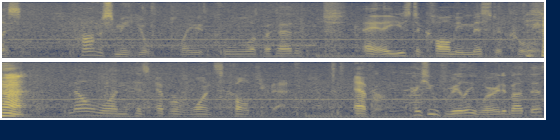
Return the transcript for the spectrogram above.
Listen, promise me you'll play it cool up ahead. Hey, they used to call me Mr. Cool. No one has ever once called you that. Ever. Are you really worried about this?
